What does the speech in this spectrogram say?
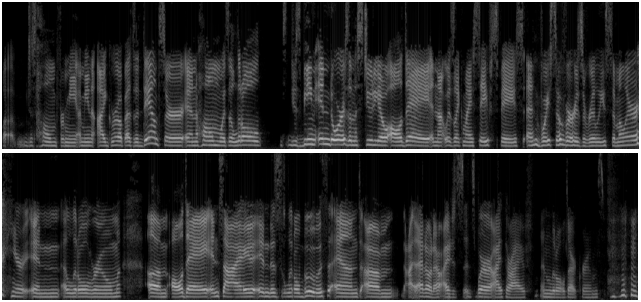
uh just home for me. I mean, I grew up as a dancer, and home was a little just being indoors in a studio all day and that was like my safe space and voiceover is really similar you're in a little room um, all day inside in this little booth and um, I, I, don't know i just it's where i thrive in little dark rooms.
